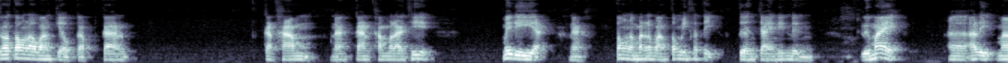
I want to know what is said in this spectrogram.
ก็ต้องระวังเกี่ยวกับการกระทำนะการทำอะไรที่ไม่ดีอะนะต้องระมัดระวังต้องมีสติเตือนใจนิดนึง หรือไม่เอ่ออริมา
